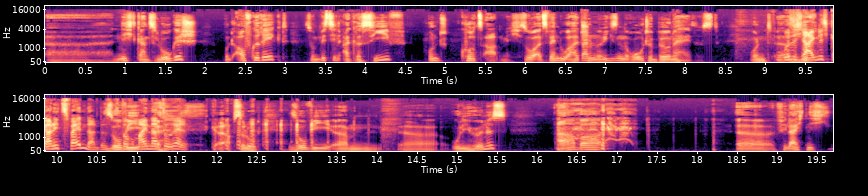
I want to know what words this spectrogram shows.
äh, nicht ganz logisch und aufgeregt, so ein bisschen aggressiv und kurzatmig. So als wenn du halt Dann- schon eine riesen rote Birne hättest. Und, äh, Muss ich so, ja eigentlich gar nichts verändern. Das so ist doch wie- mein Naturell. äh, absolut. So wie ähm, äh, Uli Hoeneß, aber äh, vielleicht nicht.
